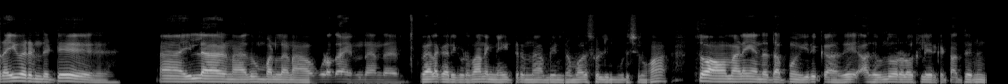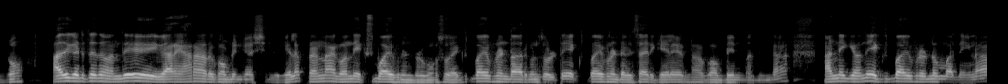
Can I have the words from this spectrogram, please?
டிரைவர் இருந்துட்டு இல்லை நான் எதுவும் பண்ணல நான் கூட தான் இருந்தேன் அந்த வேலைக்காரி கூட தான் எனக்கு நைட் இருந்தேன் அப்படின்ற மாதிரி சொல்லி முடிச்சிருவான். ஸோ அவன் மேலேயும் எந்த தப்பும் இருக்காது. அது வந்து ஓரளவுக்கு கிளியர் கட்டாக தெரிஞ்சிடும் அதுக்கு அடுத்தது வந்து வேற யாராக இருக்கும் அப்படின்னு யோசிச்சுட்டு இருக்கையில வந்து எக்ஸ் பாய் ஃப்ரெண்ட் இருக்கும். ஸோ எக்ஸ் பாய் ஃப்ரெண்டாக இருக்குன்னு சொல்லிட்டு எக்ஸ் பாய் ஃப்ரெண்டை விசாரிக்கையில என்ன ஆகும் அப்படின்னு பார்த்தீங்கன்னா அன்னைக்கு வந்து எக்ஸ் பாய் ஃப்ரெண்டும் பார்த்தீங்கன்னா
